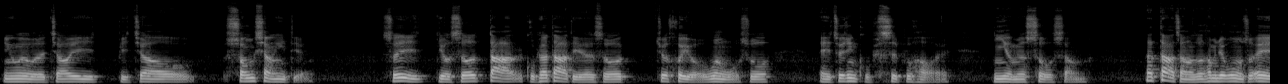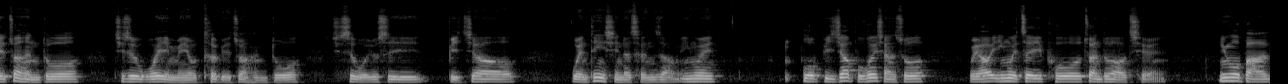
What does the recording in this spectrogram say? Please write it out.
因为我的交易比较双向一点，所以有时候大股票大跌的时候，就会有问我说：“哎，最近股市不好，哎，你有没有受伤？”那大涨的时候，他们就问我说：“哎，赚很多？”其实我也没有特别赚很多，其实我就是比较稳定型的成长，因为。我比较不会想说，我要因为这一波赚多少钱，因为我把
